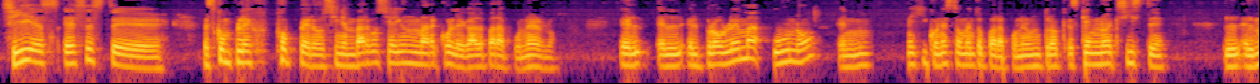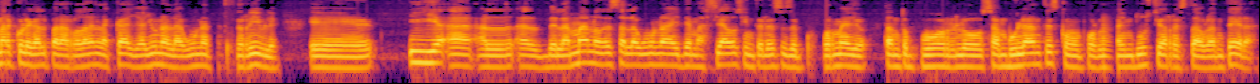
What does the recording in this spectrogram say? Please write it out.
Sí, es, es, este, es complejo, pero sin embargo sí hay un marco legal para ponerlo. El, el, el problema uno en México en este momento para poner un truck es que no existe el, marco legal para rodar en la calle, hay una laguna terrible. Eh, y de la mano de esa laguna hay demasiados intereses de por medio, tanto por los ambulantes como por la industria restaurantera.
